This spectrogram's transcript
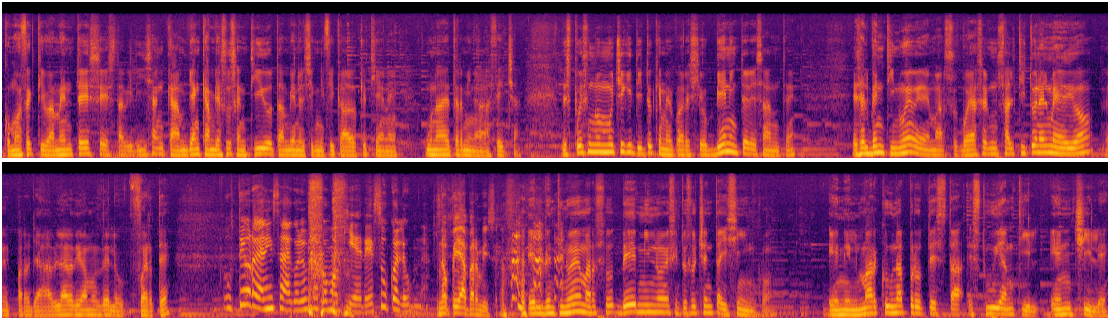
cómo efectivamente se estabilizan, cambian, cambia su sentido también el significado que tiene una determinada fecha. Después uno muy chiquitito que me pareció bien interesante, es el 29 de marzo. Voy a hacer un saltito en el medio eh, para ya hablar, digamos, de lo fuerte. Usted organiza la columna como quiere, su columna. No pida permiso. El 29 de marzo de 1985, en el marco de una protesta estudiantil en Chile,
